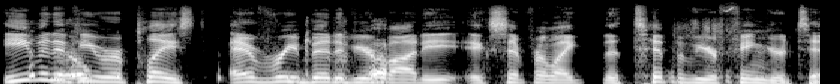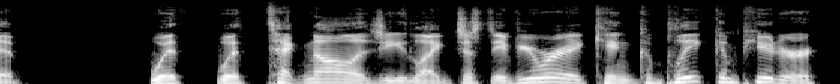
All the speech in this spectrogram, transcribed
Even if you replaced every bit of your body except for like the tip of your fingertip with with technology, like just if you were a complete computer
